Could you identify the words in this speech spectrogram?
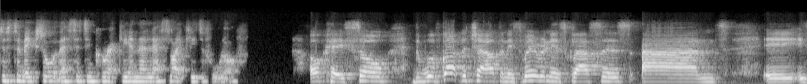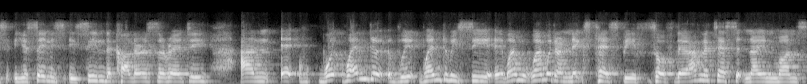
just to make sure that they're sitting correctly and they're less likely to fall off. Okay, so we've got the child and he's wearing his glasses, and he, he's, you're saying he's, he's seen the colors already. And it, when do we when do we see eh, when when would our next test be? So if they're having a test at nine months,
